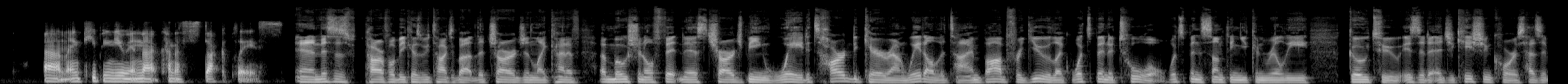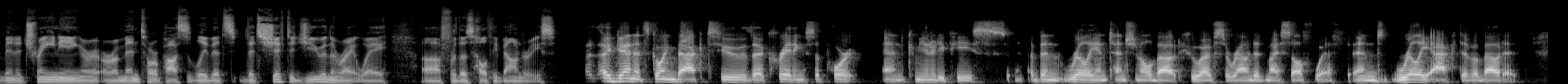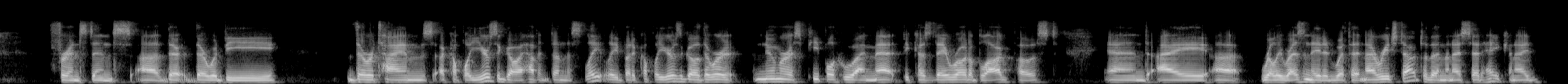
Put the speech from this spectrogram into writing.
um, and keeping you in that kind of stuck place. And this is powerful because we talked about the charge and like kind of emotional fitness, charge being weight. It's hard to carry around weight all the time. Bob, for you, like what's been a tool? What's been something you can really go to? Is it an education course? Has it been a training or, or a mentor possibly that's that's shifted you in the right way uh, for those healthy boundaries? Again, it's going back to the creating support and community piece. I've been really intentional about who I've surrounded myself with and really active about it. For instance, uh, there there would be there were times a couple years ago I haven't done this lately, but a couple years ago there were numerous people who I met because they wrote a blog post and I uh, really resonated with it and I reached out to them and I said, "Hey, can I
